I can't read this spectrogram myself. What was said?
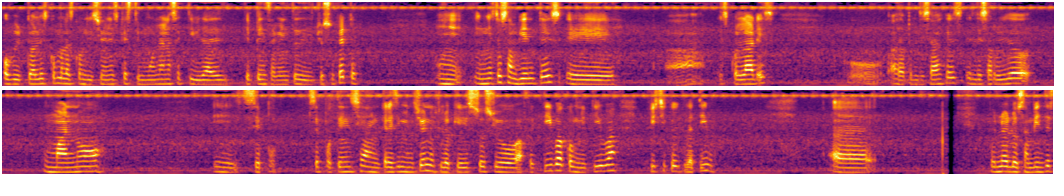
o virtuales como las condiciones que estimulan las actividades de pensamiento de dicho sujeto. Eh, en estos ambientes eh, escolares o de aprendizajes, el desarrollo humano eh, se, se, potencia en tres dimensiones, lo que es socioafectiva, cognitiva, físico y creativa. Bueno, los ambientes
